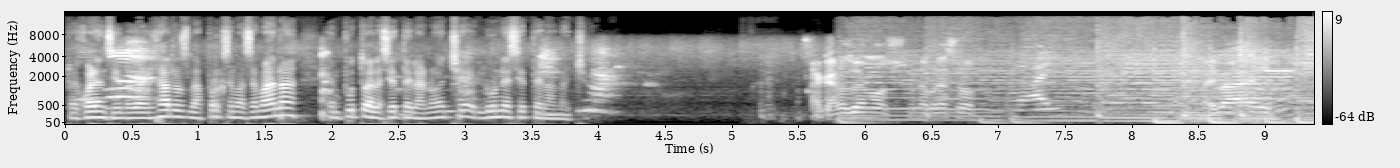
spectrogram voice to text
Recuerden sintonizarnos la próxima semana en punto de las 7 de la noche, lunes 7 de la noche. Acá nos vemos. Un abrazo. Bye. Bye bye.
